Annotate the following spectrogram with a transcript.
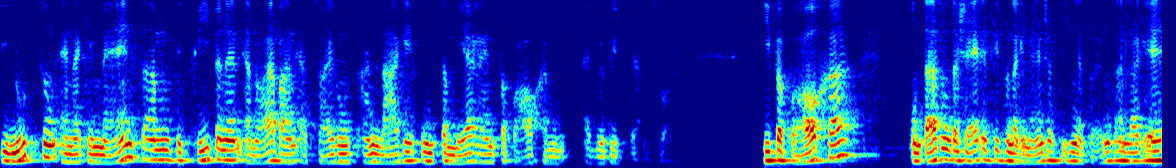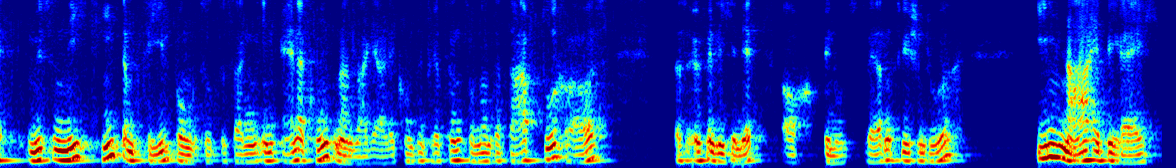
die Nutzung einer gemeinsam betriebenen erneuerbaren Erzeugungsanlage unter mehreren Verbrauchern ermöglicht werden soll. Die Verbraucher, und das unterscheidet sie von der gemeinschaftlichen Erzeugungsanlage, müssen nicht hinterm Zählpunkt sozusagen in einer Kundenanlage alle konzentriert sein, sondern da darf durchaus das öffentliche Netz auch benutzt werden zwischendurch im Nahebereich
